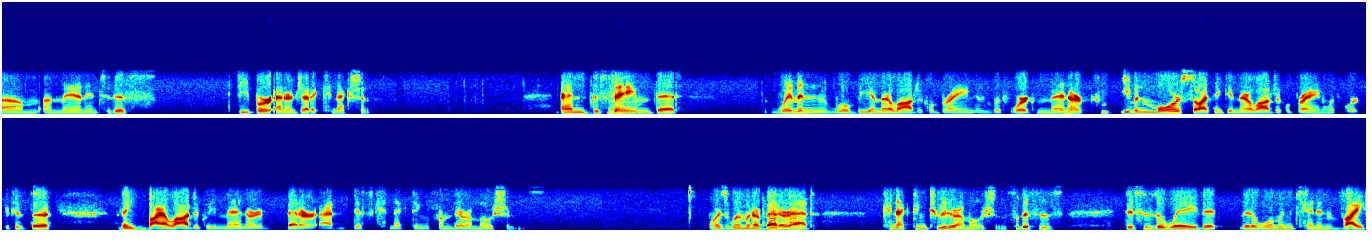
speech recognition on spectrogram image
um, a man into this deeper energetic connection. And the Hmm. same that women will be in their logical brain and with work, men are even more so, I think, in their logical brain with work because the I think biologically men are better at disconnecting from their emotions, whereas women are better at connecting to their emotions. So this is this is a way that that a woman can invite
